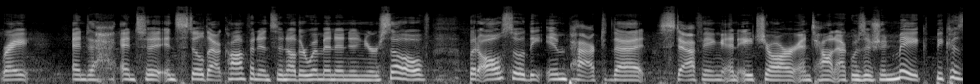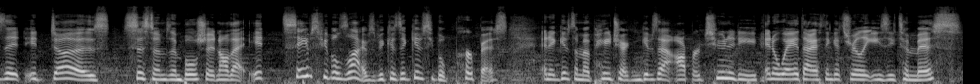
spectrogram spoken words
right? And to, and to instill that confidence in other women and in yourself, but also the impact that staffing and HR and talent acquisition make because it, it does systems and bullshit and all that. It saves people's lives because it gives people purpose and it gives them a paycheck and gives that opportunity in a way that I think it's really easy to miss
